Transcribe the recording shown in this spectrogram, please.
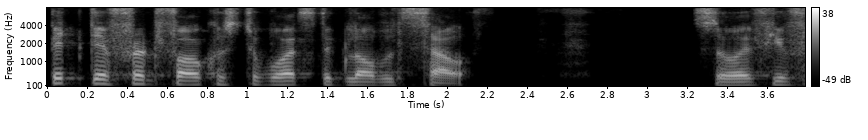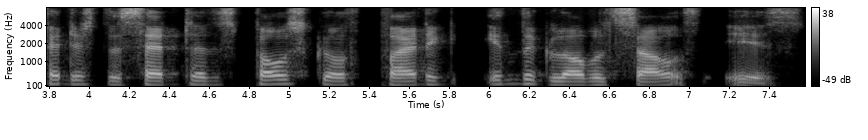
bit different focus towards the global south. So if you finish the sentence, post-growth planning in the global south is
